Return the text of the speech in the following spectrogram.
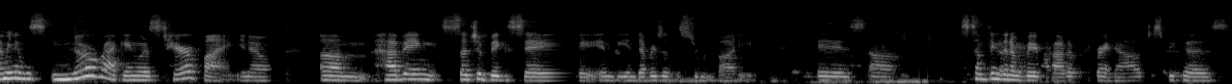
i mean it was nerve-wracking it was terrifying you know um, having such a big say in the endeavors of the student body is um, something that i'm very proud of right now just because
